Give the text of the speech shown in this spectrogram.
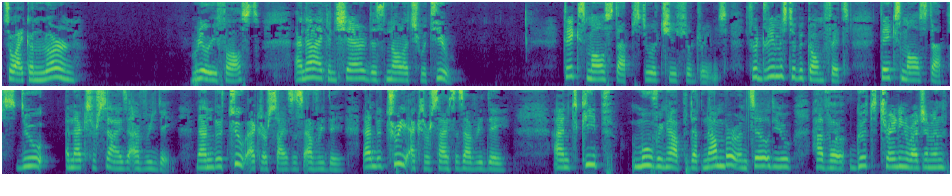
so I can learn really fast and then I can share this knowledge with you. Take small steps to achieve your dreams. If your dream is to become fit, take small steps. Do an exercise every day. Then do two exercises every day. Then do three exercises every day. And keep moving up that number until you have a good training regimen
